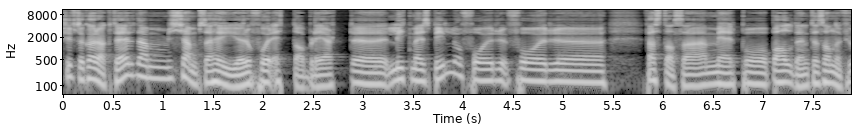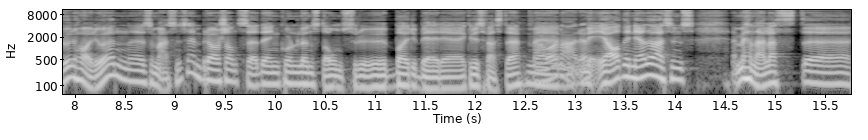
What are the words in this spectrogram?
skifter karakter. De kommer seg høyere og får etablert uh, litt mer spill og får, får uh, festa seg mer på, på halvdelen til Sandefjord. Har jo en, som jeg syns er en bra sjanse, den hvor Lønstad Onsrud barberer kryssfestet. Med, ja, den er det. Jeg, synes, jeg mener jeg leste eh,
